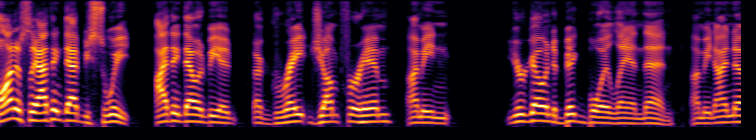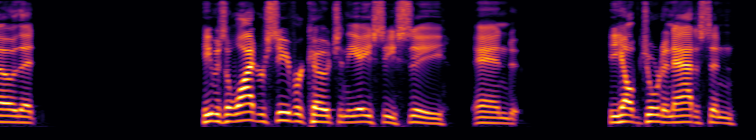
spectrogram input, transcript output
Honestly, I think that'd be sweet. I think that would be a, a great jump for him. I mean, you're going to big boy land then. I mean, I know that he was a wide receiver coach in the ACC, and he helped Jordan Addison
